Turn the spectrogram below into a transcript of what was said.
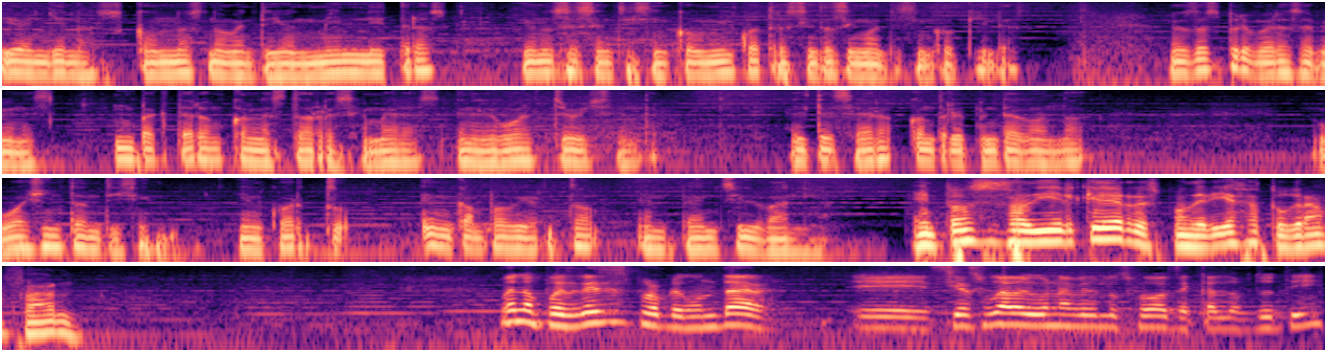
iban llenos con unos 91 mil litros y unos 65.455 kilos. Los dos primeros aviones impactaron con las torres gemelas en el World Trade Center, el tercero contra el Pentágono, Washington DC, y el cuarto en campo abierto en Pensilvania. Entonces, Adiel, ¿qué le responderías a tu gran fan? Bueno, pues gracias por preguntar. Eh, si has jugado alguna vez los juegos de Call of Duty,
